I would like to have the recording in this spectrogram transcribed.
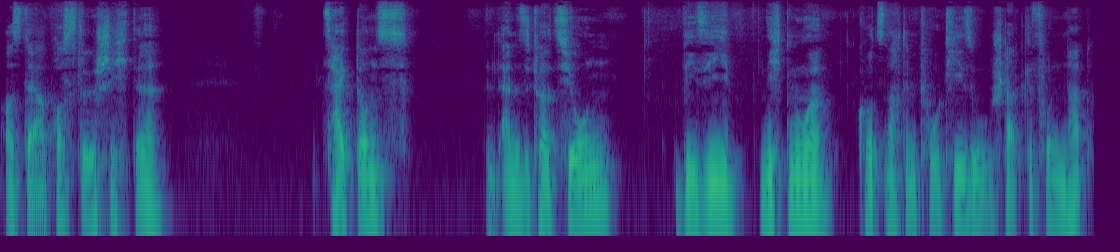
aus der Apostelgeschichte zeigt uns eine Situation, wie sie nicht nur kurz nach dem Tod Jesu stattgefunden hat,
